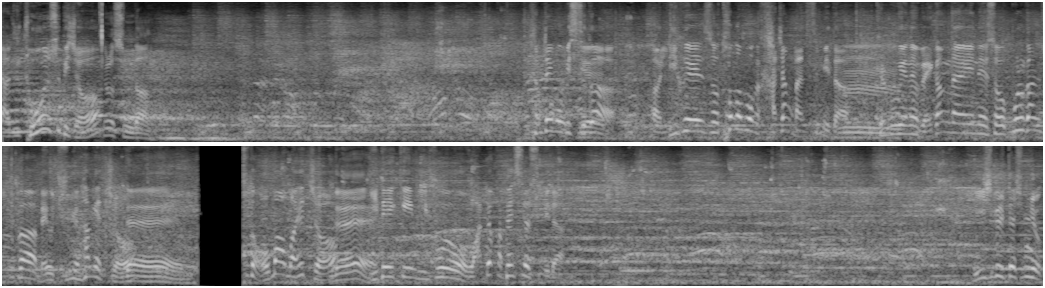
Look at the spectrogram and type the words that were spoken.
아주 좋은 수비죠. 그렇습니다. 현대모비스가 아, 리그에서 턴오버가 가장 많습니다. 음. 결국에는 외곽 라인에서 볼 간수가 매우 중요하겠죠. 네. 또 어마어마했죠. 네. 2대2 게임 이후 완벽한 패스였습니다. 21대 16.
